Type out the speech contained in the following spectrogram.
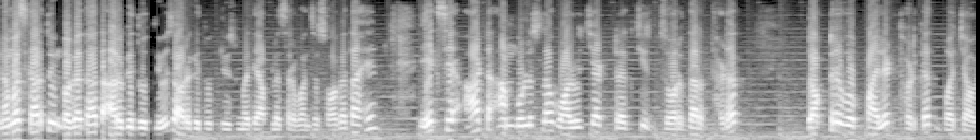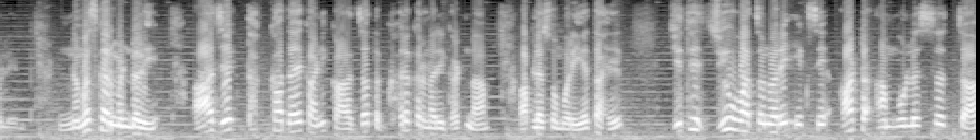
नमस्कार तुम्ही बघत आहात आरोग्य दूत न्यूज. आरोग्य दूत न्यूजमध्ये आपलं सर्वांचं स्वागत आहे. एकशे आठ अँब्युलन्सला वाळूच्या ट्रकची जोरदार धडक. डॉक्टर व पायलट थोडक्यात बचावले. नमस्कार मंडळी आज एक धक्कादायक आणि काळजात घर करणारी घटना आपल्यासमोर येत आहे. जिथे जीव वाचवणारे एकशे आठ अँब्युलन्सचा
